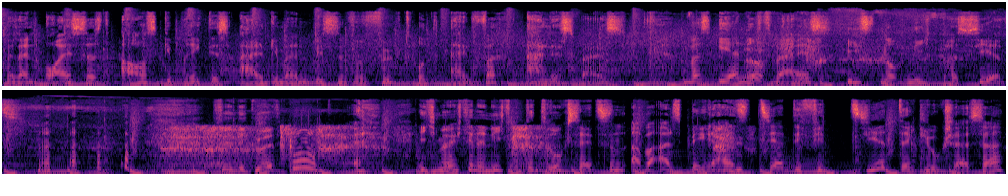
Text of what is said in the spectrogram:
weil er ein äußerst ausgeprägtes Allgemeinwissen verfügt und einfach alles weiß. Was er nicht weiß, ist noch nicht passiert. Finde ich gut. Puh, Ich möchte ihn nicht unter Druck setzen, aber als bereits zertifizierter Klugscheißer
